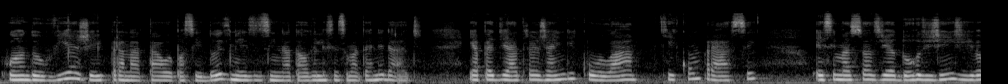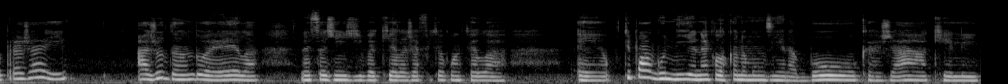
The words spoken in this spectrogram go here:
quando eu viajei para Natal, eu passei dois meses em Natal de licença maternidade. E a pediatra já indicou lá que comprasse esse massageador de gengiva para já ir ajudando ela nessa gengiva que ela já fica com aquela é, tipo uma agonia, né? Colocando a mãozinha na boca, já aquele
